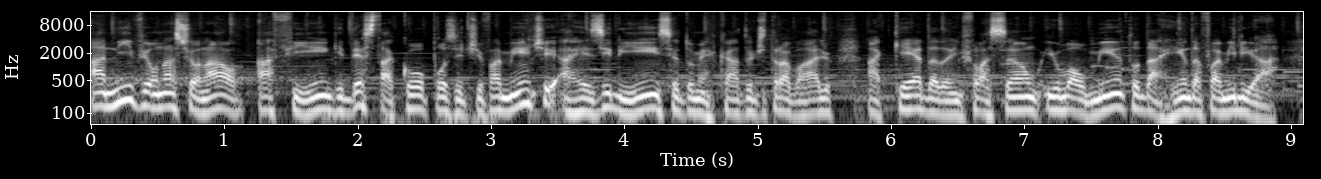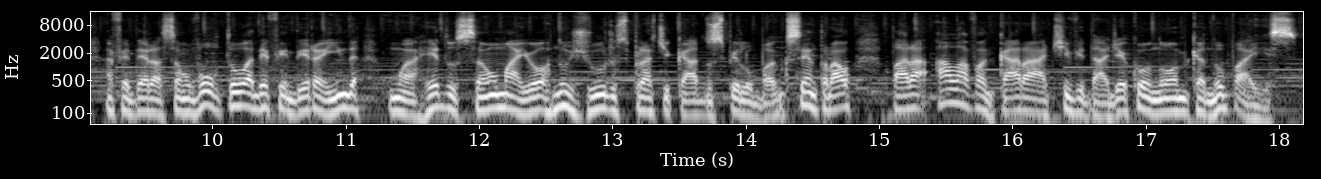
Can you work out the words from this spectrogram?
A nível nacional, a FIENG destacou positivamente a resiliência do mercado de trabalho, a queda da inflação e o aumento da renda familiar. A federação voltou a defender ainda uma redução maior nos juros praticados pelo Banco Central para alavancar a atividade econômica no país.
